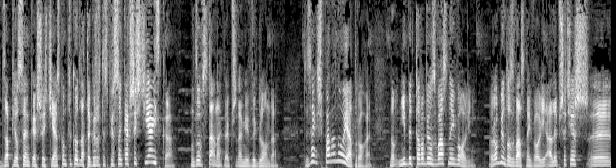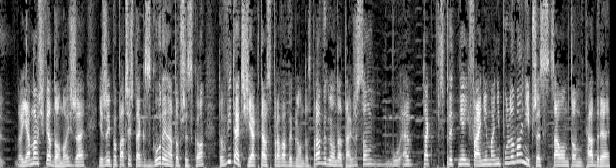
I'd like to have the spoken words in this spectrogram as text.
za piosenkę chrześcijańską, tylko dlatego, że to jest piosenka chrześcijańska. No to w Stanach tak przynajmniej wygląda. To jest jakaś paranoja trochę. No niby to robią z własnej woli. Robią to z własnej woli, ale przecież yy, ja mam świadomość, że jeżeli popatrzeć tak z góry na to wszystko, to widać, jak ta sprawa wygląda. Sprawa wygląda tak, że są e, tak sprytnie i fajnie manipulowani przez całą tą kadrę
